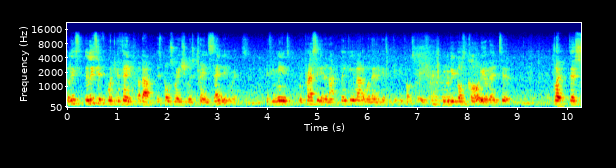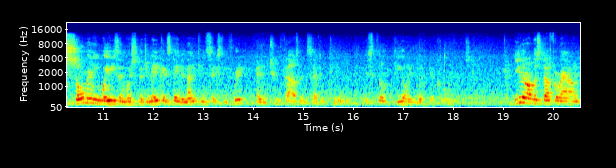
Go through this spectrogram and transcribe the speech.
At least, at least if what you think about is post-racial is transcending race. If it means repressing it and not thinking about it, well then I guess we could be post-racial. We could be post-colonial then too. But there's so many ways in which the Jamaican state in 1963 and in 2017 is still dealing with their colonial history. Even all the stuff around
